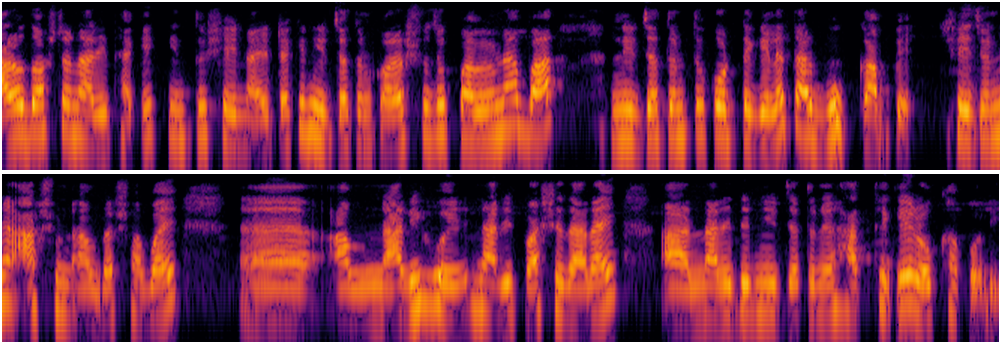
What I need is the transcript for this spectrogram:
আরও দশটা নারী থাকে, কিন্তু সেই নারীটাকে নির্যাতন করার সুযোগ পাবে না বা নির্যাতন তো করতে গেলে তার বুক কাঁপবে। সেই জন্য আসুন আমরা সবাই নারী হয়ে নারীর পাশে দাঁড়াই আর নারীদের নির্যাতনের হাত থেকে রক্ষা করি।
